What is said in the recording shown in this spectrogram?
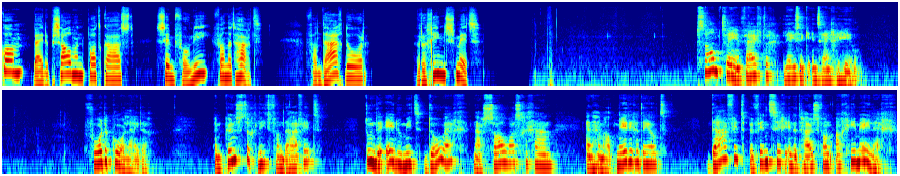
Welkom bij de Psalmen-podcast Symfonie van het Hart. Vandaag door Regine Smit. Psalm 52 lees ik in zijn geheel. Voor de koorleider. Een kunstig lied van David toen de Edomiet Doeg naar Saul was gegaan en hem had medegedeeld: David bevindt zich in het huis van Achimelech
